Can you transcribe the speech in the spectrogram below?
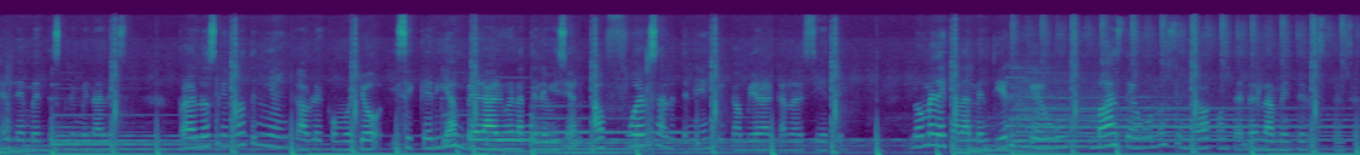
el de mentes criminales. Para los que no tenían cable como yo y si querían ver algo en la televisión, a fuerza le tenían cambiar al canal 7. No me dejarán mentir que más de uno soñaba con tener la mente de Spencer.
